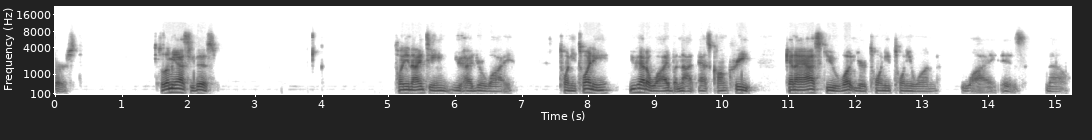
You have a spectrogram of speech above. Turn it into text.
first. So let me ask you this 2019, you had your why. 2020, you had a why, but not as concrete. Can I ask you what your 2021 why is now?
